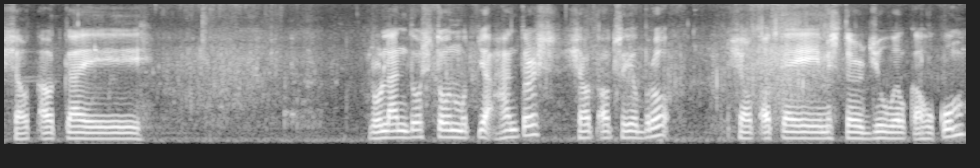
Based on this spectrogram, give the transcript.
shout out kay Rolando Stone Mutya Hunters. Shout out sa iyo bro. Shout out kay Mr. Jewel Kahukum.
